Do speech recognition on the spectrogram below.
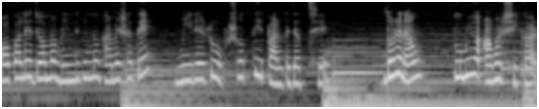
কপালে জমা বিন্দু বিন্দু ঘামের সাথে মীরের রূপ সত্যিই পাল্টে যাচ্ছে। ধরে নাও, তুমিও আমার শিকার।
